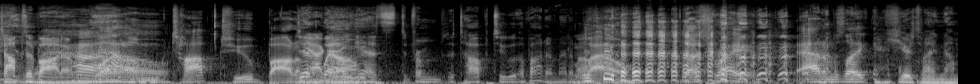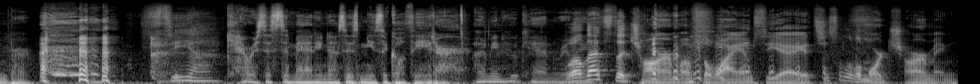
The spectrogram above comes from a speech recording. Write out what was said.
top to bottom. wow. top to bottom. Yeah, Yeah, well, girl. yeah, it's from the top to a bottom. Adam. Wow. That's right. Adam's like, here's my number. See ya. Can't resist a man who knows his musical theater. I mean, who can really? Well, that's the charm of the YMCA. It's just a little more charming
